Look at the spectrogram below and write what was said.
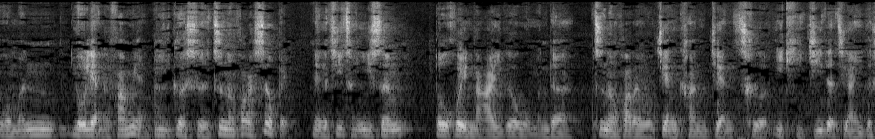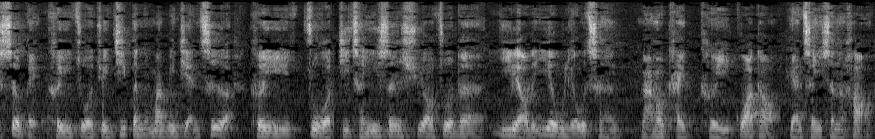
我们有两个方面，第一个是智能化的设备，那个基层医生都会拿一个我们的智能化的健康检测一体机的这样一个设备，可以做最基本的慢病检测，可以做基层医生需要做的医疗的业务流程，然后还可以挂到远程医生的号。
